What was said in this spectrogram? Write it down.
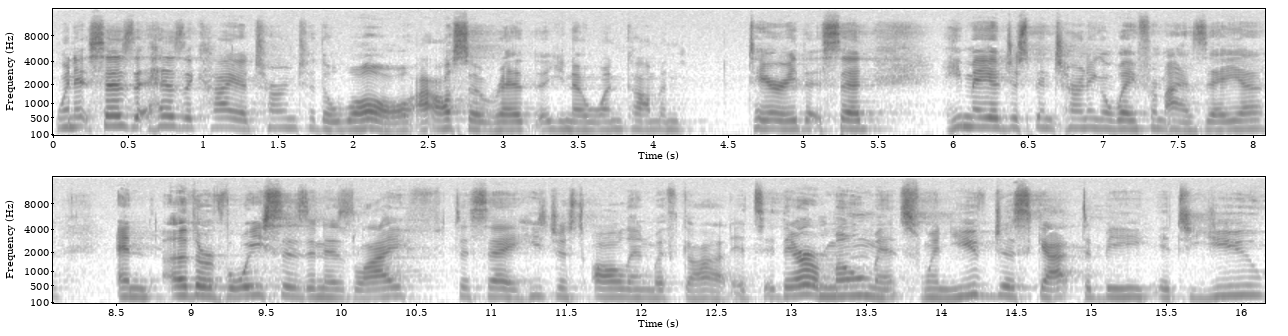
when it says that Hezekiah turned to the wall, I also read, you know, one commentary that said he may have just been turning away from Isaiah and other voices in his life to say he's just all in with God. It's, there are moments when you've just got to be, it's you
